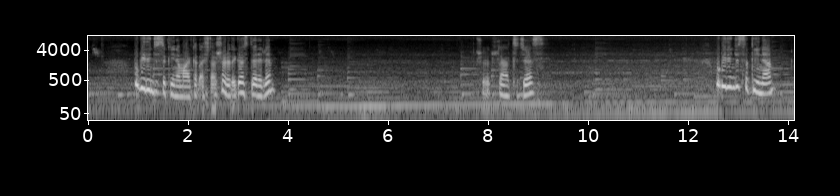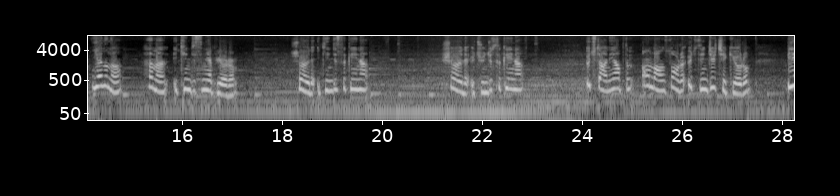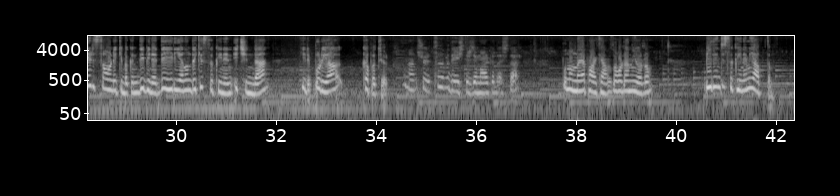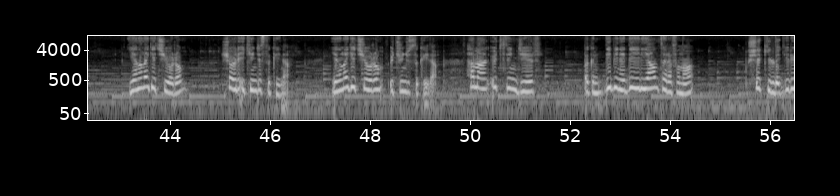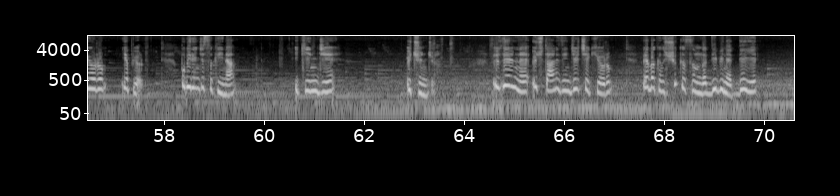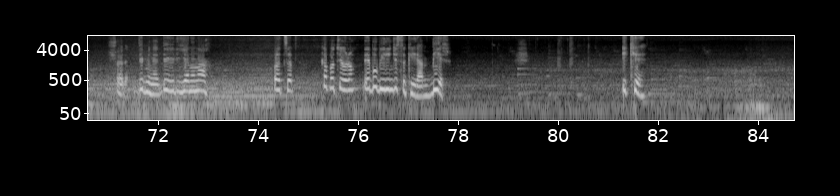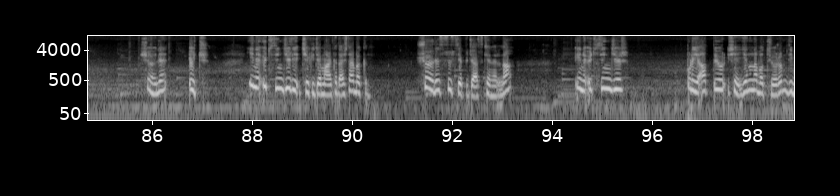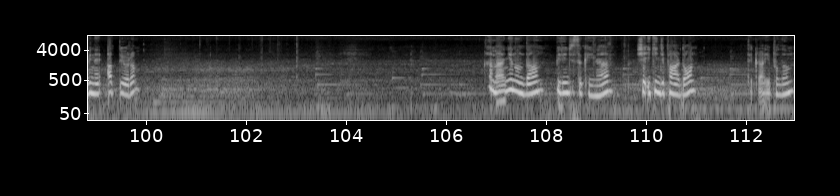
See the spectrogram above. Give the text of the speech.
bu birinci sık iğnem arkadaşlar. Şöyle de gösterelim. Şöyle düzelteceğiz. Bu birinci sık iğnem. Yanına hemen ikincisini yapıyorum. Şöyle ikinci sık iğne. Şöyle üçüncü sık iğne. Üç tane yaptım. Ondan sonra üç zincir çekiyorum. Bir sonraki bakın dibine değil yanındaki sık iğnenin içinden girip buraya kapatıyorum. Hemen şöyle tığımı değiştireceğim arkadaşlar. Bununla yaparken zorlanıyorum. Birinci sık iğnemi yaptım. Yanına geçiyorum. Şöyle ikinci sık iğnem. Yanına geçiyorum. Üçüncü sık iğnem. Hemen üç zincir. Bakın dibine değil yan tarafına bu şekilde giriyorum. Yapıyorum. Bu birinci sık iğne. ikinci, üçüncü. Üzerine üç tane zincir çekiyorum. Ve bakın şu kısımda dibine değil şöyle dibine değil yanına batıp Kapatıyorum ve bu birinci sık iğnem. Bir. İki. Şöyle 3. Yine 3 zincir çekeceğim arkadaşlar bakın. Şöyle süs yapacağız kenarına. Yine 3 zincir. Burayı atlıyor şey yanına batıyorum. Dibine atlıyorum. Hemen yanından birinci sık iğne. Şey ikinci pardon. Tekrar yapalım.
